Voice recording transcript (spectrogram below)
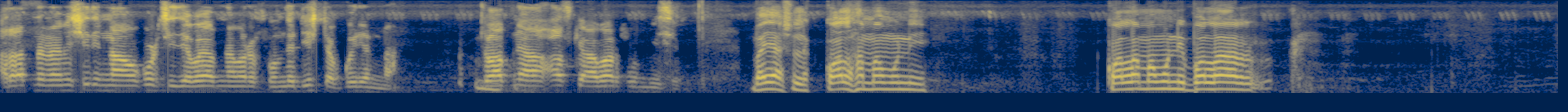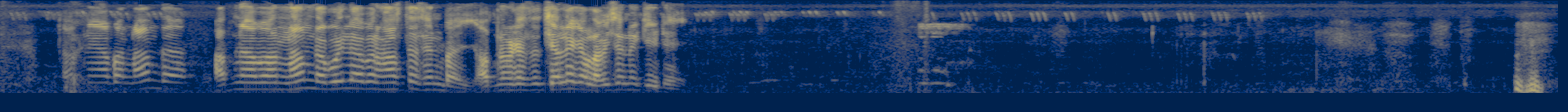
আর আপনার আমি সেদিন নাও করছি যে ভাই আপনি আমার ফোন দিয়ে ডিস্টার্ব করেন না। তো আপনি আজকে আবার ফোন দিয়েছেন। ভাই আসলে কলা মামুনি কলা মামুনি বলার আপনি আবার নামটা আপনি আবার নামটা বইলে আবার হাসতেছেন ভাই। আপনার কাছে চলে গেল হয়েছে নাকি এটা? আবার-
